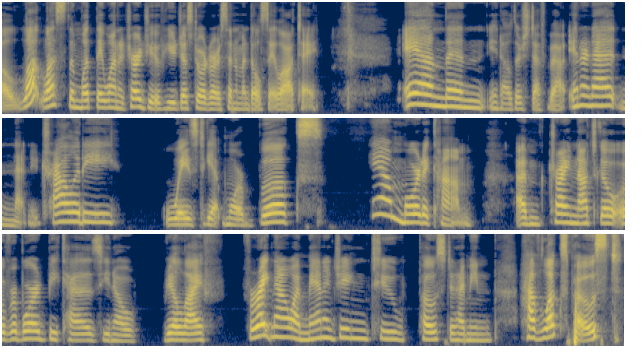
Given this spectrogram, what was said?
a lot less than what they want to charge you if you just order a cinnamon dulce latte. And then, you know, there's stuff about internet, and net neutrality, ways to get more books, and more to come. I'm trying not to go overboard because, you know, real life. For right now, I'm managing to post, and I mean, have Lux post.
